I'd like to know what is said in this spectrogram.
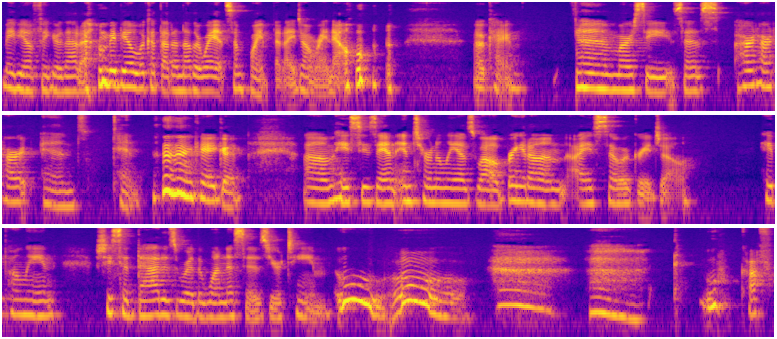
maybe I'll figure that out. Maybe I'll look at that another way at some point, but I don't right now. okay. Uh, Marcy says heart, heart, heart, and 10. okay, good. Um, hey, Suzanne, internally as well. Bring it on. I so agree, Jill. Hey, Pauline. She said that is where the oneness is, your team. Ooh, ooh. ooh, cough.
